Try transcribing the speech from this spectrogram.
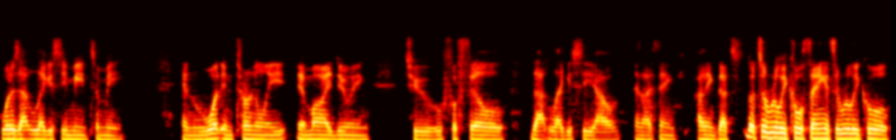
what does that legacy mean to me, and what internally am I doing to fulfill that legacy out? And i think i think that's that's a really cool thing. It's a really cool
